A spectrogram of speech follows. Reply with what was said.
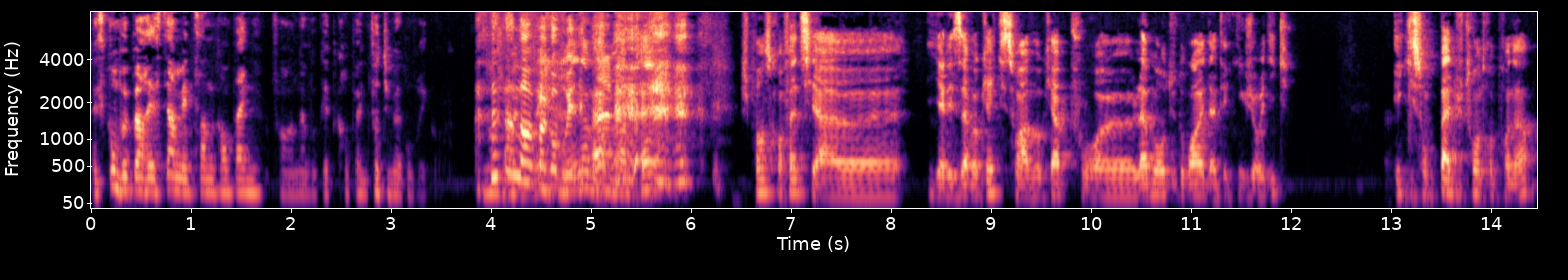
Est-ce qu'on peut pas rester un médecin de campagne? Enfin, un avocat de campagne? Enfin, tu m'as compris quoi. Non, pas compris. Non, mais après, je pense qu'en fait, il y a euh, il y a les avocats qui sont avocats pour euh, l'amour du droit et de la technique juridique et qui sont pas du tout entrepreneurs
